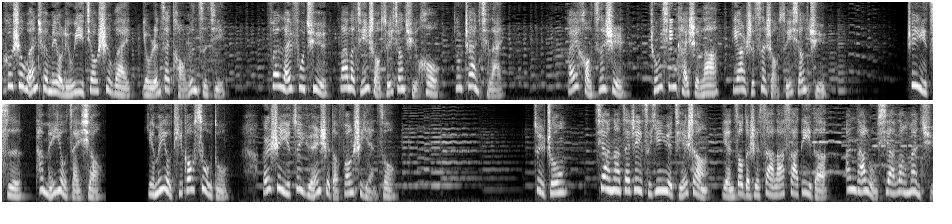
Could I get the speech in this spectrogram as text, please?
柯诗完全没有留意教室外有人在讨论自己，翻来覆去拉了几首随想曲后，又站起来，摆好姿势，重新开始拉第二十四首随想曲。这一次，他没有在笑，也没有提高速度，而是以最原始的方式演奏。最终，夏娜在这次音乐节上演奏的是萨拉萨蒂的《安达鲁西亚浪漫曲》。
